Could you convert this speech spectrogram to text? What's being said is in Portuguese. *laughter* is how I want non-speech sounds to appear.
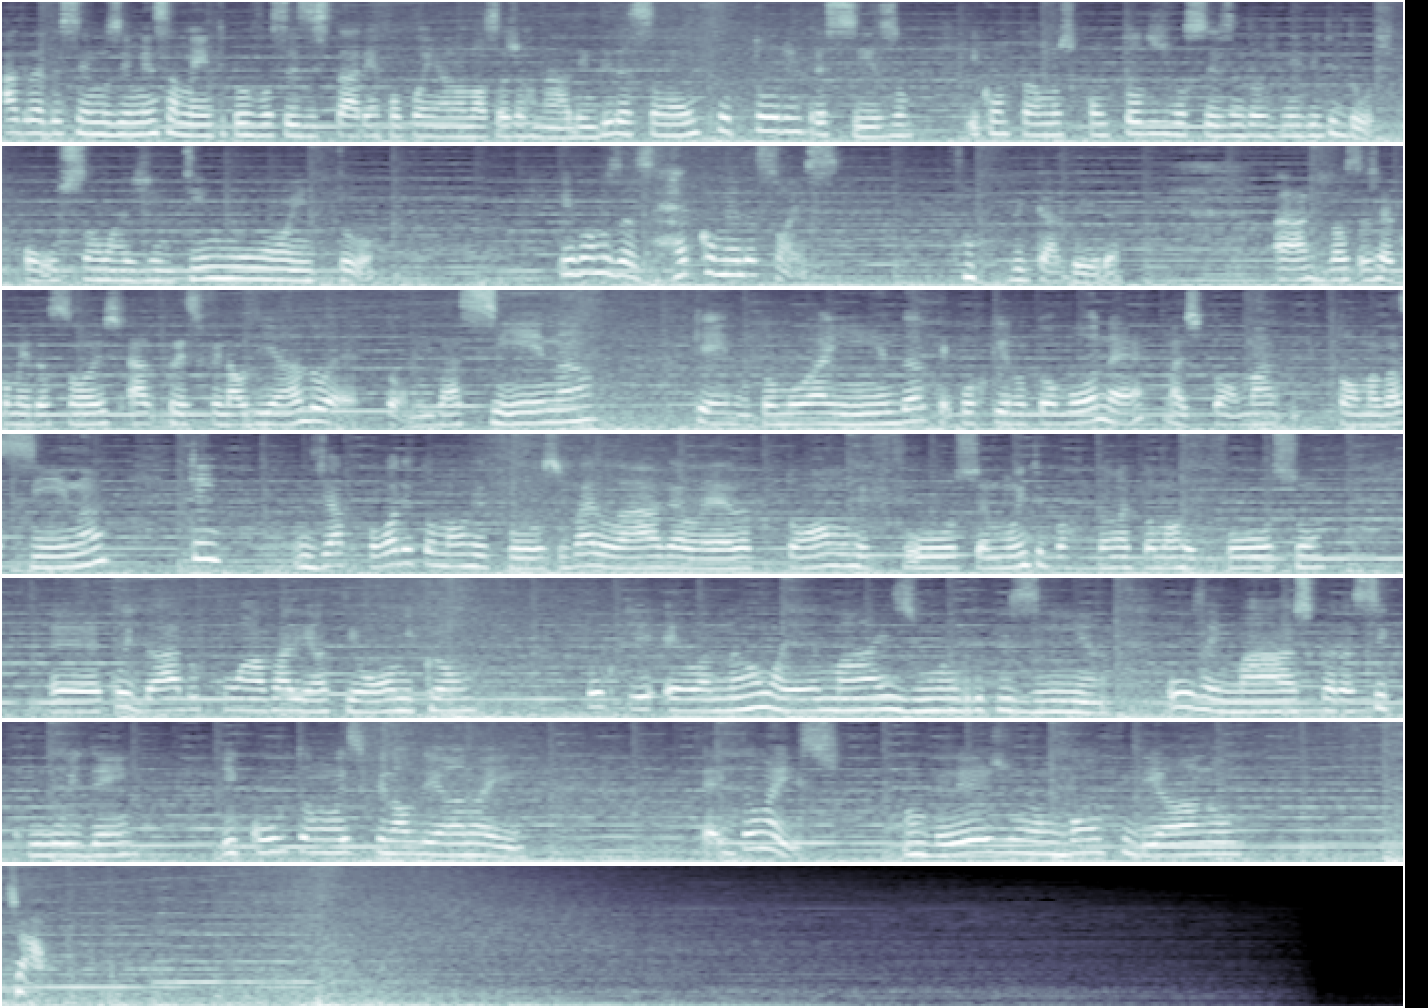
Agradecemos imensamente por vocês estarem acompanhando a nossa jornada em direção a um futuro impreciso e contamos com todos vocês em 2022. Ouçam a gente muito! E vamos às recomendações. *laughs* Brincadeira. As nossas recomendações para esse final de ano é tome vacina. Quem não tomou ainda, porque não tomou, né? Mas toma, toma vacina. Quem já pode tomar o reforço. Vai lá, galera, toma o reforço. É muito importante tomar o reforço. É, cuidado com a variante Omicron, porque ela não é mais uma gripezinha. Usem máscara, se cuidem e curtam esse final de ano aí. É, então é isso. Um beijo, um bom fim de ano. Tchau!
